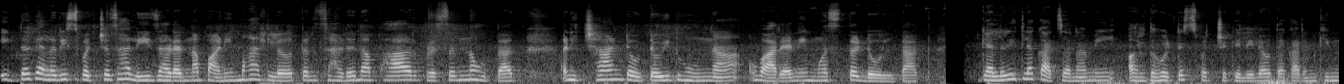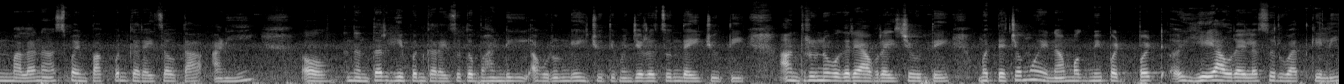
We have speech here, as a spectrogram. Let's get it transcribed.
एकदा गॅलरी स्वच्छ झाली झाडांना पाणी मारलं तर झाडं ना फार प्रसन्न होतात आणि छान टवटवीत होऊन ना वाऱ्याने मस्त डोलतात. गॅलरीतल्या काचांना मी अर्धवटच स्वच्छ केलेल्या होत्या कारण की मला ना स्वयंपाक पण करायचा होता आणि नंतर हे पण करायचं होतं. भांडी आवरून घ्यायची होती म्हणजे रचून द्यायची होती. अंथरुणं वगैरे आवरायचे होते. मग त्याच्यामुळे ना मग मी पटपट हे आवरायला सुरुवात केली.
